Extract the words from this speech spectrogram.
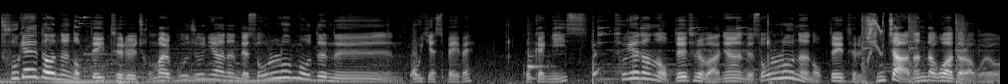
Together는 업데이트를 정말 꾸준히 하는데 솔로 모드는 oh yes baby 고갱이스 Together는 업데이트를 많이 하는데 솔로는 업데이트를 진짜 안 한다고 하더라고요.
